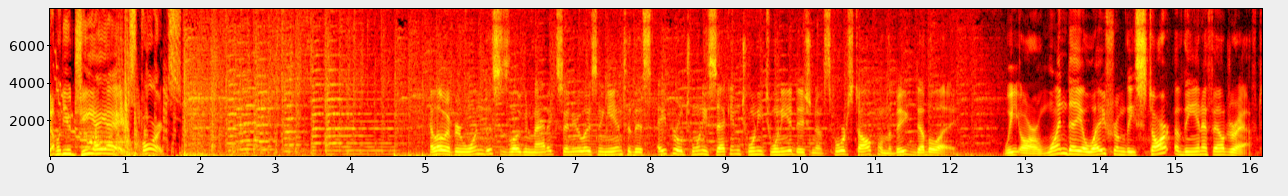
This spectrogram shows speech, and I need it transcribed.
WGAA Sports. Hello, everyone. This is Logan Maddox, and you're listening in to this April 22nd, 2020 edition of Sports Talk on the Big Double A. We are one day away from the start of the NFL Draft.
